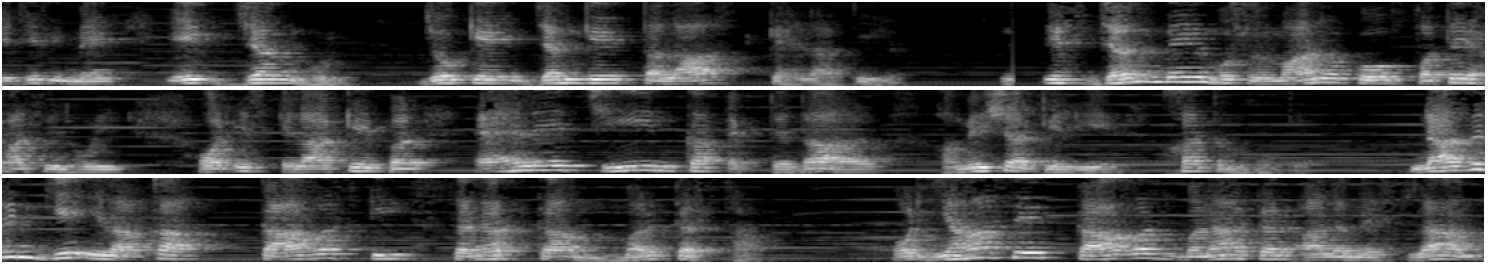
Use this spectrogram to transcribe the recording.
हिजरी में एक जंग हुई जो कि जंग तलाश कहलाती है इस जंग में मुसलमानों को फतेह हासिल हुई और इस इलाके पर अहले चीन का इकतदार हमेशा के लिए ख़त्म हो गया नाजरीन ये इलाका कागज़ की सनत का मरकज था और यहाँ से कागज़ बनाकर आलम इस्लाम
